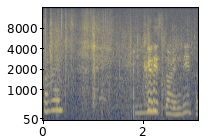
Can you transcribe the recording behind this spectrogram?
Bye. Cristo bendito.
